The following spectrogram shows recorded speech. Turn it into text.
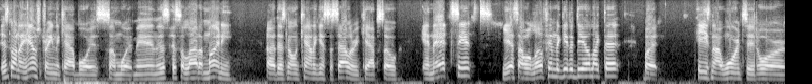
it's going to hamstring the Cowboys somewhat, man. It's, it's a lot of money uh, that's going to count against the salary cap. So, in that sense, yes, I would love him to get a deal like that, but he's not warranted, or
